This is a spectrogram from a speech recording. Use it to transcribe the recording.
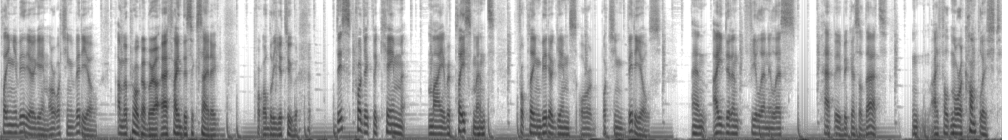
playing a video game or watching a video. I'm a programmer, I find this exciting. Probably you too. This project became my replacement for playing video games or watching videos. And I didn't feel any less happy because of that. Mm, I felt more accomplished.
